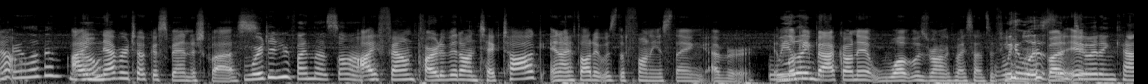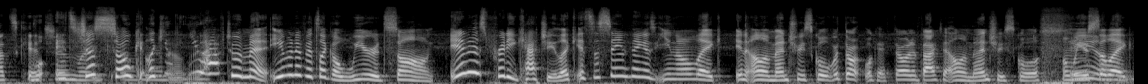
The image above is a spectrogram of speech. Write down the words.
No. grade 11? I never took a Spanish class. Where did you find that song? I found part of it on TikTok and I thought it was the funniest thing ever. We, looking like- back on it, what was wrong with my sense of humor? we listened but to it in Cat's kitchen. Well, it's like, just so ca- like you, over. you have to admit even if it's like a weird song it is pretty catchy like it's the same thing as you know like in elementary school we're throw- okay throwing it back to elementary school when we used to like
